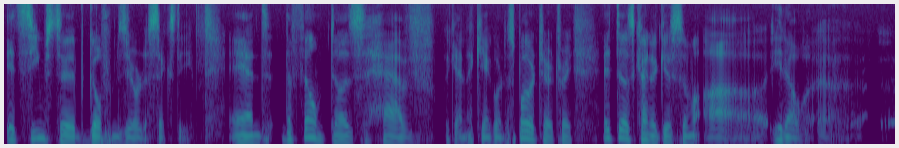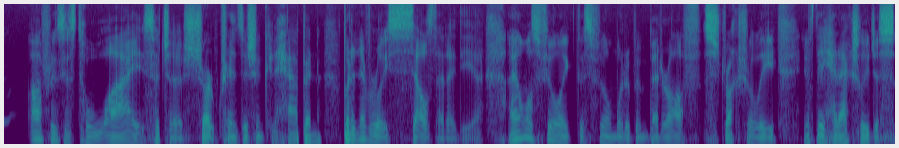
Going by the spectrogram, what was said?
it seems to go from zero to 60. And the film does have, again, I can't go into spoiler territory, it does kind of give some, uh, you know, uh, offerings as to why such a sharp transition could happen, but it never really sells that idea. I almost feel like this film would have been better off structurally if they had actually just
